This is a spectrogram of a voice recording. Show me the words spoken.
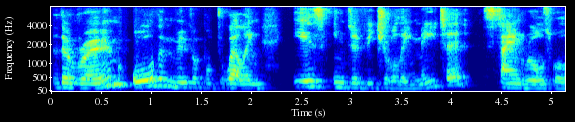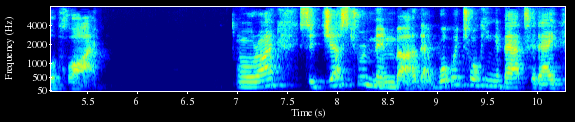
the room or the movable dwelling is individually metered, same rules will apply. All right, so just remember that what we're talking about today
